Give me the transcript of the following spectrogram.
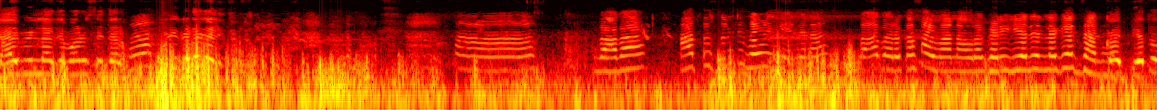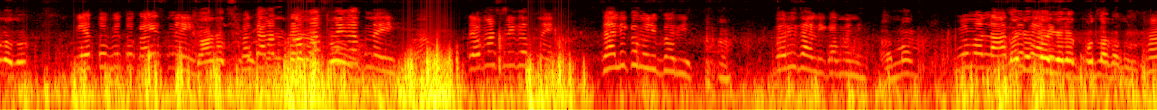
काय मिळणार माणूस आहे त्याला हा. कुणीकडे घाली आ, बाबा आता तुमच्या जवळ गेले ना? बा बरं कसा आहे मानावरा. घरी गेले लगेच झालं. काय पेतो का तो? पितो पितो काहीच नाही. कागद त्याला दमच? निघत नाही. हा? दमच निघत नाही. झाली का म्हणे बरी? हा. बरी झाली का म्हणे? हा मग? मी म्हणलं आता लगेच खोदला का तो हा.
